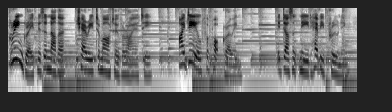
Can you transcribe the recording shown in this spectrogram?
Green Grape is another cherry tomato variety, ideal for pot growing. It doesn't need heavy pruning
